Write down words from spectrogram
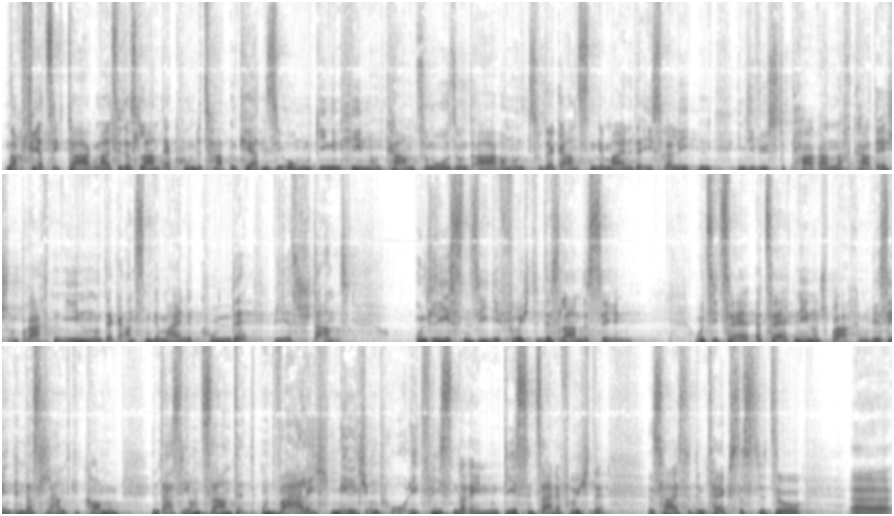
Nach 40 Tagen, als sie das Land erkundet hatten, kehrten sie um, gingen hin und kamen zu Mose und Aaron und zu der ganzen Gemeinde der Israeliten in die Wüste Paran nach Kadesh und brachten ihnen und der ganzen Gemeinde Kunde, wie es stand, und ließen sie die Früchte des Landes sehen. Und sie erzählten ihnen und sprachen, wir sind in das Land gekommen, in das ihr uns sandtet. Und wahrlich, Milch und Honig fließen darin. Und dies sind seine Früchte. Es das heißt in dem Text, dass die so, äh,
